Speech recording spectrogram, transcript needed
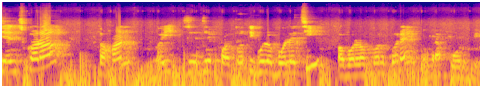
চেঞ্জ করো, তখন ওই যে যে পদ্ধতিগুলো বলেছি, অবলম্বন করে তোমরা করবে।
